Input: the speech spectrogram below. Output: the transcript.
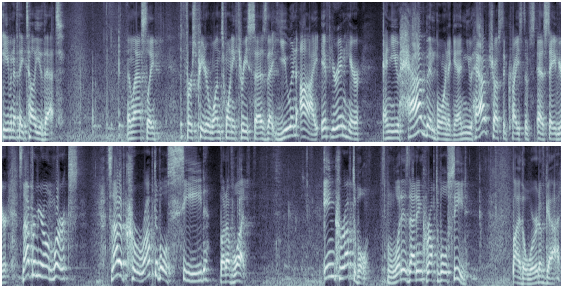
even if they tell you that. And lastly, 1 Peter 1:23 says that you and I, if you're in here and you have been born again, you have trusted Christ as Savior, it's not from your own works. It's not of corruptible seed, but of what? Incorruptible. What is that incorruptible seed? By the word of God,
